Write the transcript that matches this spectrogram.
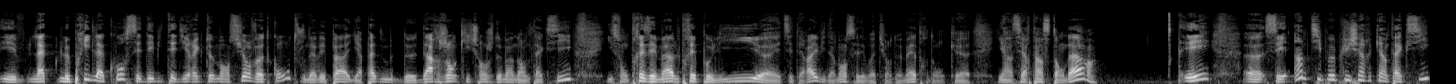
et le prix de la course est débité directement sur votre compte. Vous n'avez pas, il n'y a pas d'argent qui change de main dans le taxi. Ils sont très aimables, très polis, euh, etc. Évidemment, c'est des voitures de maître, donc il y a un certain standard. Et euh, c'est un petit peu plus cher qu'un taxi,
